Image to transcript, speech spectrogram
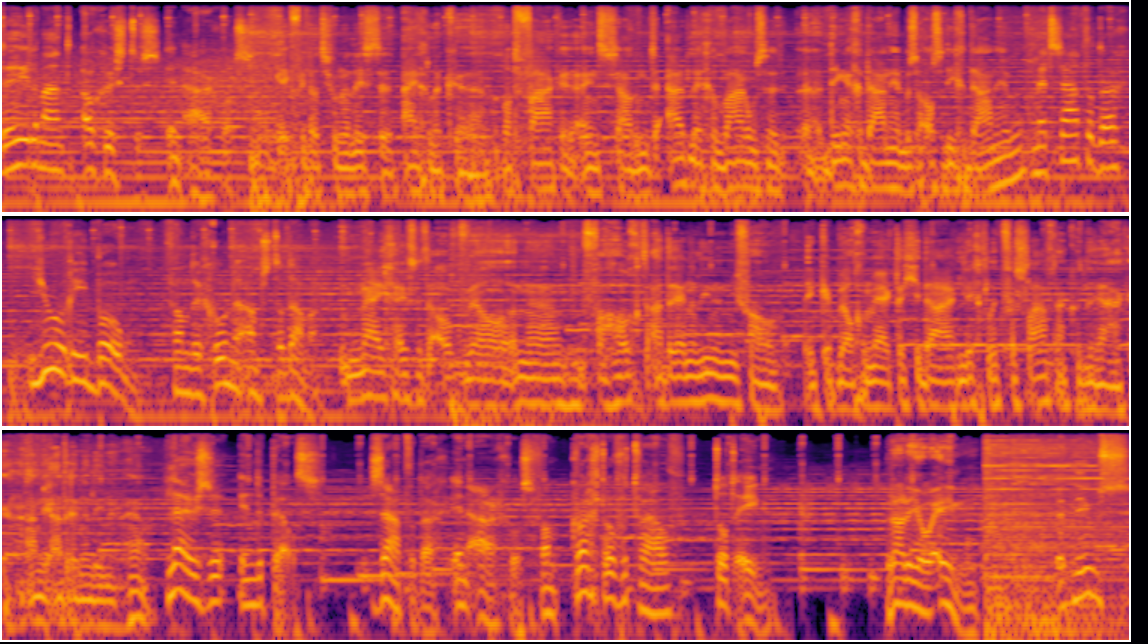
De hele maand augustus in Argos. Ik vind dat journalisten eigenlijk uh, wat vaker eens zouden moeten uitleggen... waarom ze uh, dingen gedaan hebben zoals ze die gedaan hebben. Met zaterdag Jury Boom van de Groene Amsterdammer. Mij geeft het ook wel een uh, verhoogd adrenaline-niveau. Ik heb wel gemerkt dat je daar lichtelijk verslaafd aan kunt raken, aan die adrenaline. Ja. Luizen in de pels. Zaterdag in Argos van kwart over twaalf tot één. Radio 1. Het nieuws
